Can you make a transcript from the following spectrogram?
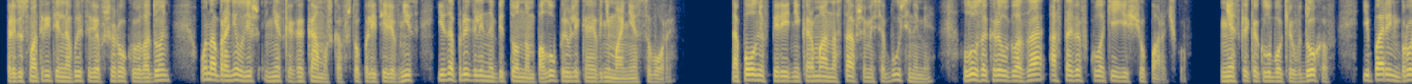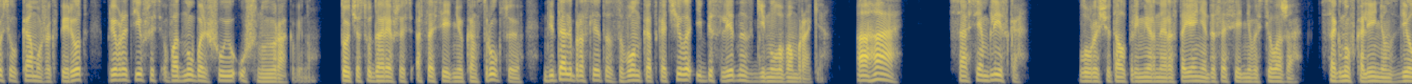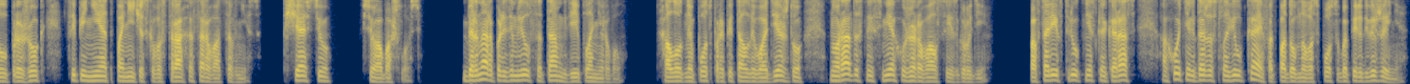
Предусмотрительно выставив широкую ладонь, он обронил лишь несколько камушков, что полетели вниз и запрыгали на бетонном полу, привлекая внимание своры. Наполнив передний карман оставшимися бусинами, Лу закрыл глаза, оставив в кулаке еще парочку. Несколько глубоких вдохов, и парень бросил камушек вперед, превратившись в одну большую ушную раковину. Тотчас ударившись о соседнюю конструкцию, деталь браслета звонко отскочила и бесследно сгинула во мраке. «Ага, совсем близко», — Лу рассчитал примерное расстояние до соседнего стеллажа. Согнув колени, он сделал прыжок, цепенея от панического страха сорваться вниз. К счастью, все обошлось. Бернар приземлился там, где и планировал. Холодный пот пропитал его одежду, но радостный смех уже рвался из груди. Повторив трюк несколько раз, охотник даже словил кайф от подобного способа передвижения.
